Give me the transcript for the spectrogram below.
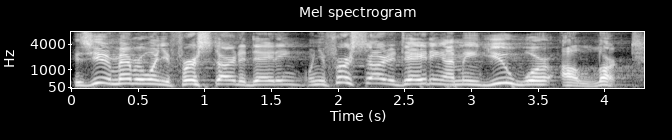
Because you remember when you first started dating? When you first started dating, I mean, you were alert.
